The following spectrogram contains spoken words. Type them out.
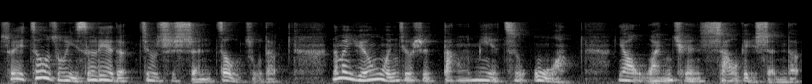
所以咒诅以色列的，就是神咒诅的。那么原文就是当灭之物啊，要完全烧给神的。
